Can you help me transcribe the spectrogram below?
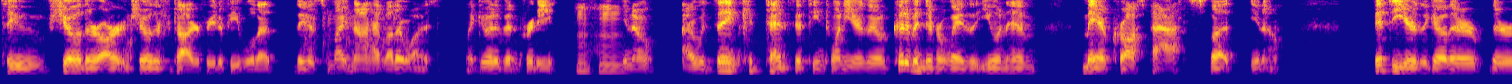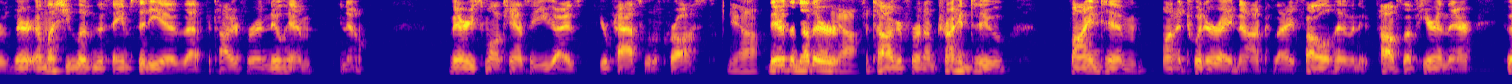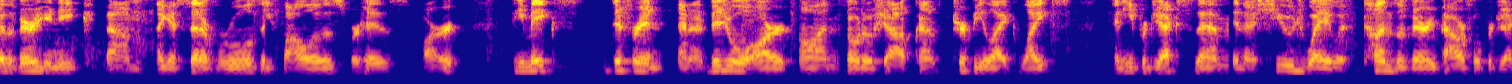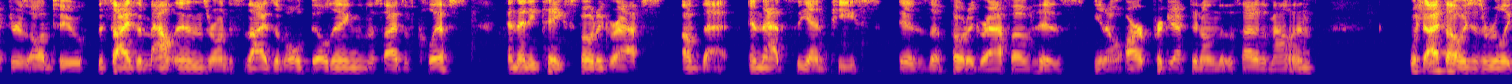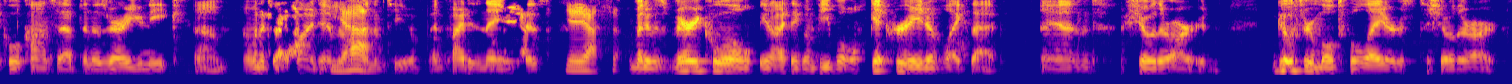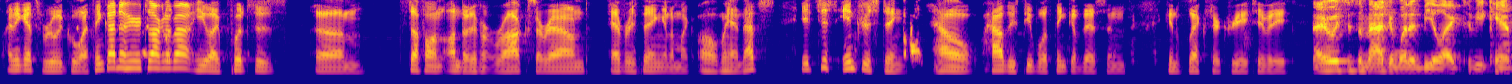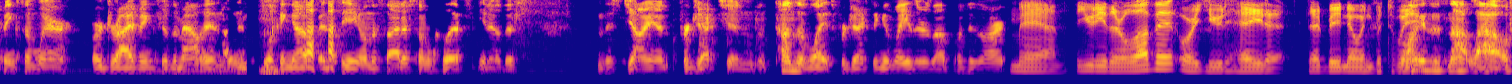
to show their art and show their photography to people that they just might not have otherwise. Like it would have been pretty hmm you know, I would think 10, 15, 20 years ago, could have been different ways that you and him may have crossed paths, but, you know, 50 years ago, there, there was very, unless you lived in the same city as that photographer and knew him, you know, very small chance that you guys, your paths would have crossed. Yeah. There's another Yeah. photographer, and I'm trying to find him on a Twitter right now because I follow him and it pops up here and there. Who has a very unique, um, I guess, set of rules that he follows for his art. He makes different kind of visual art on Photoshop, kind of trippy like lights, and he projects them in a huge way with tons of very powerful projectors onto the sides of mountains or onto the sides of old buildings and the sides of cliffs. And then he takes photographs of that. And that's the end piece is a photograph of his you know art projected on the side of the mountain which i thought was just a really cool concept and it was very unique um, i'm going to try to find him and Yeah. Send him to you and find his name because Yeah. Yeah. So, but it was very cool you know i think when people get creative like that and show their art and go through multiple layers to show their art I think that's really cool. I think I know who you're talking about. He like puts his um, stuff on onto different rocks around everything, and I'm like, oh man, that's it's just interesting how how these people think of this and can flex their creativity. I always just imagine what it'd be like to be camping somewhere or driving through the mountains and looking up and seeing on the side of some cliff, you know, this this giant projection, tons of lights projecting and lasers up of his art. Man, you'd either love it or you'd hate it. There'd be no in between. As long as it's not loud.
